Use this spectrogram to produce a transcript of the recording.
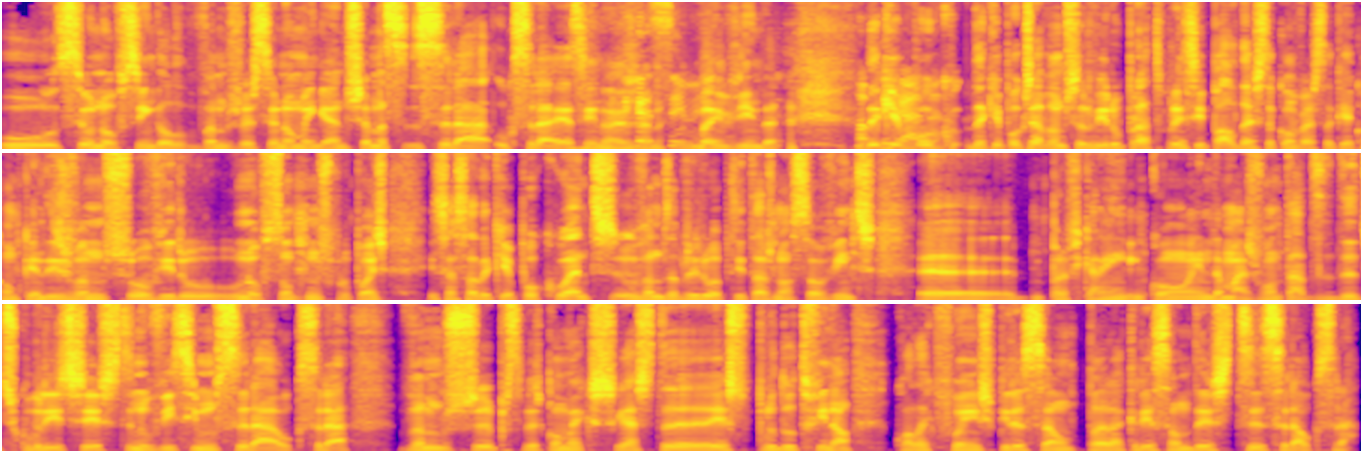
o seu novo single. Vamos ver se eu não me engano. Chama-se Será o que será? É assim, não é, Joana? assim mesmo. Bem-vinda. Daqui a, pouco, daqui a pouco já vamos servir o prato principal desta conversa, que é como quem diz, vamos ouvir o, o novo som que nos propões. Isso é só daqui a pouco. Antes, vamos abrir o apetite aos nossos ouvintes eh, para ficarem com ainda mais vontade de descobrir se este novíssimo será o que será. Vamos eh, perceber como é que chegaste a este produto final. Qual é que foi a inspiração para a criação deste será o que será?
